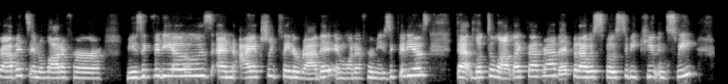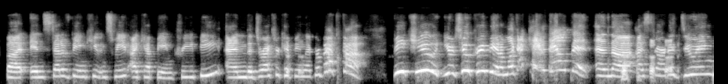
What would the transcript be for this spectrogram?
rabbits in a lot of her music videos, and I actually played a rabbit in one of her music videos that looked a lot like that rabbit, but I was supposed to be cute and sweet. But instead of being cute and sweet, I kept being creepy, and the director kept being like, Rebecca. Be cute. You're too creepy. And I'm like, I can't help it. And uh, I started doing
